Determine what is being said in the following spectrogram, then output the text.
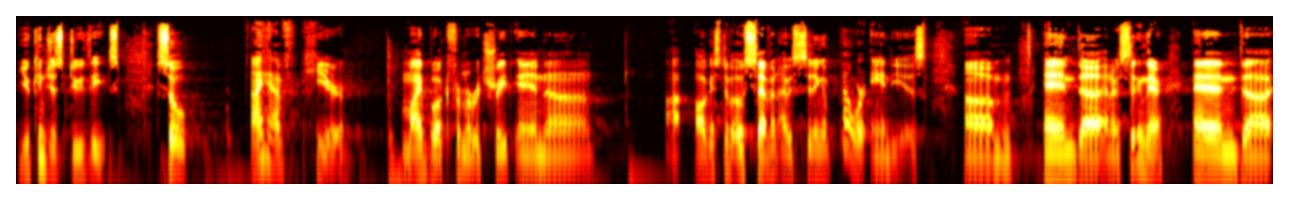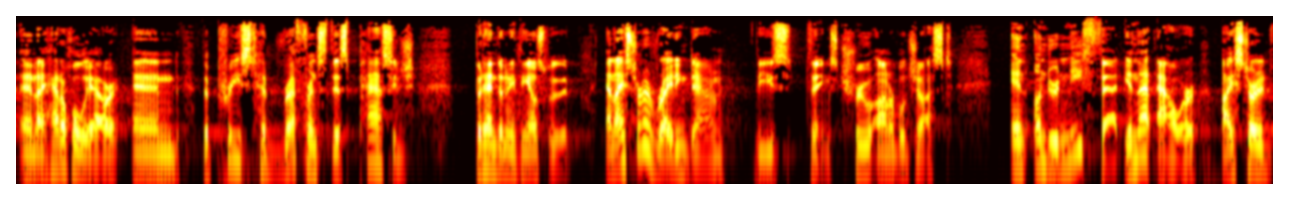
you can just do these. So I have here my book from a retreat in. Uh, uh, August of 07, I was sitting about where Andy is. Um, and, uh, and I was sitting there, and, uh, and I had a holy hour, and the priest had referenced this passage, but hadn't done anything else with it. And I started writing down these things true, honorable, just. And underneath that, in that hour, I started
